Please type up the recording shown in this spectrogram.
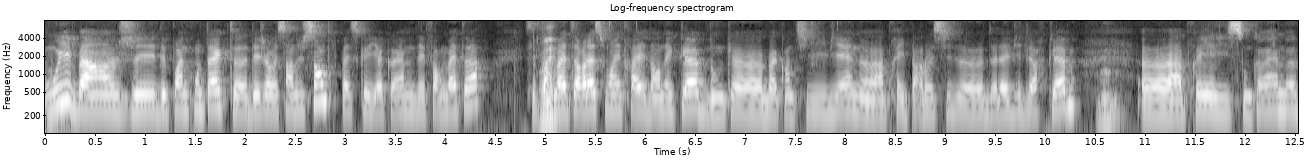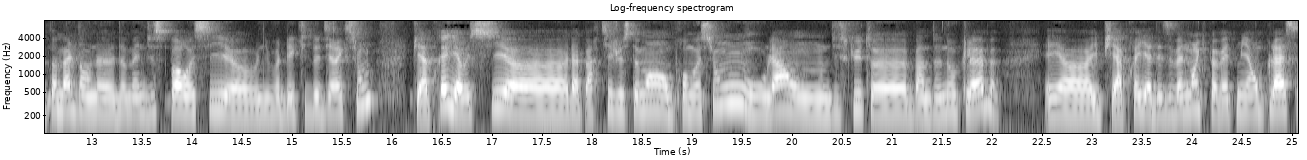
Oui, ben, j'ai des points de contact déjà au sein du centre parce qu'il y a quand même des formateurs. Ces formateurs-là, souvent, ils travaillent dans des clubs, donc euh, bah, quand ils viennent, euh, après, ils parlent aussi de, de, la vie de leur club. Mhm. Euh, après, ils sont quand même pas mal dans le domaine du sport aussi, au niveau de l'équipe de direction. Puis après, il y a aussi la partie justement en promotion, où là, on discute ben, de nos clubs. Et, et, puis après, il y a des événements qui peuvent être mis en place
